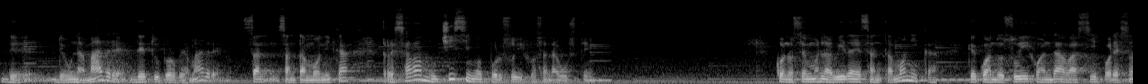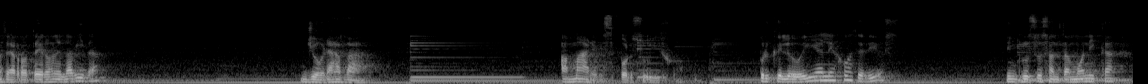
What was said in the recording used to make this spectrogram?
de, una madre, de tu propia madre. Santa Mónica rezaba muchísimo por su hijo San Agustín. Conocemos la vida de Santa Mónica, que cuando su hijo andaba así por esos derroteros de la vida, lloraba a mares por su hijo porque lo veía lejos de Dios. Incluso Santa Mónica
